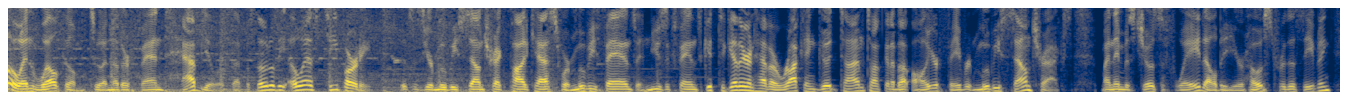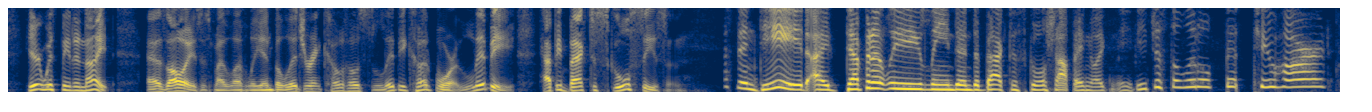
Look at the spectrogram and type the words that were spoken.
Hello and welcome to another fantabulous episode of the OST Party. This is your movie soundtrack podcast where movie fans and music fans get together and have a rocking good time talking about all your favorite movie soundtracks. My name is Joseph Wade. I'll be your host for this evening. Here with me tonight, as always, is my lovely and belligerent co-host Libby Cudmore. Libby, happy back to school season. Yes, indeed. I definitely leaned into back to school shopping, like maybe just a little bit too hard,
